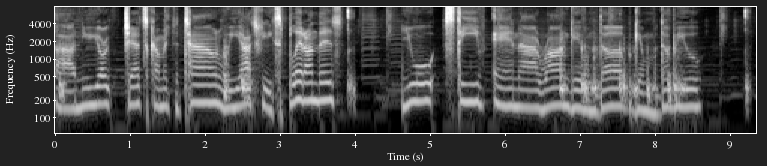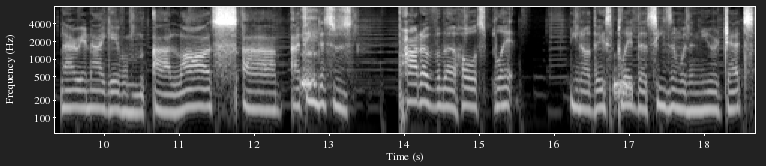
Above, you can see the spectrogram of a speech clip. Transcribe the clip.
Uh, New York Jets coming to town. We actually split on this. You, Steve, and uh, Ron gave him dub, gave him a W. Larry and I gave him a loss. Uh, I think this is part of the whole split. You know, they split the season with the New York Jets.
